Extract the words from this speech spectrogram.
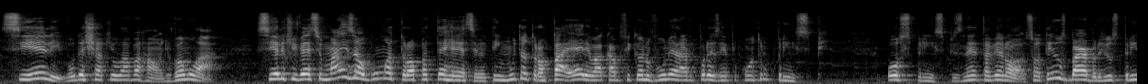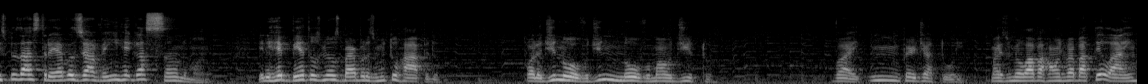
se ele... Vou deixar aqui o Lava Round, vamos lá. Se ele tivesse mais alguma tropa terrestre, ele tem muita tropa aérea, eu acabo ficando vulnerável, por exemplo, contra o príncipe. Os príncipes, né? Tá vendo, ó? Só tem os bárbaros e os príncipes das trevas já vêm regaçando, mano. Ele rebenta os meus bárbaros muito rápido. Olha, de novo, de novo, maldito. Vai. Hum, perdi a torre. Mas o meu Lava Round vai bater lá, hein?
